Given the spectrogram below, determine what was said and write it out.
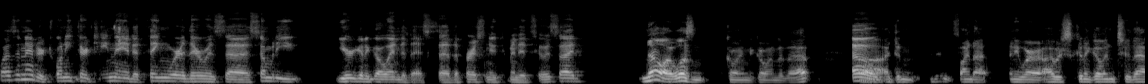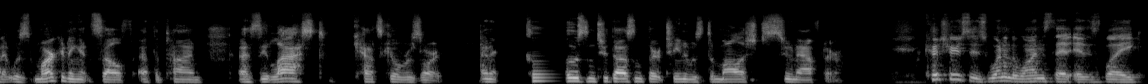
wasn't it, or 2013? They had a thing where there was uh, somebody. You're going to go into this. Uh, the person who committed suicide. no, I wasn't going to go into that. Oh, Uh, I didn't didn't find that anywhere. I was going to go into that. It was marketing itself at the time as the last Catskill resort, and it closed in 2013. It was demolished soon after. Kutsher's is one of the ones that is like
